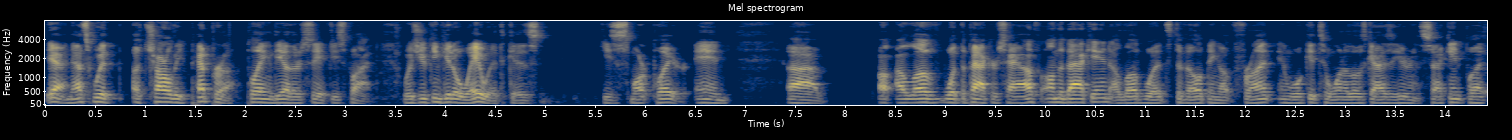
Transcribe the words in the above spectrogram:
Yeah, and that's with a Charlie Peprah playing the other safety spot, which you can get away with because he's a smart player. And uh, I love what the Packers have on the back end. I love what's developing up front, and we'll get to one of those guys here in a second. But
